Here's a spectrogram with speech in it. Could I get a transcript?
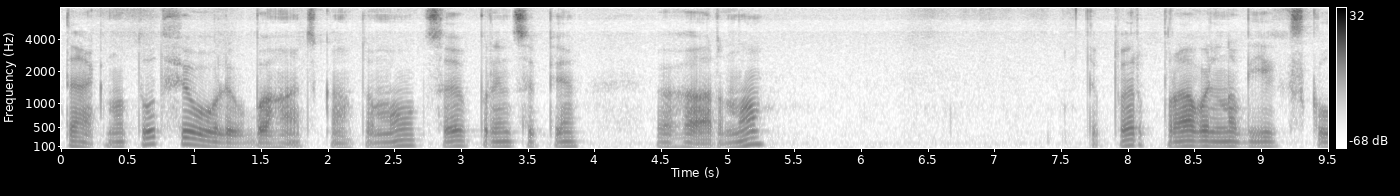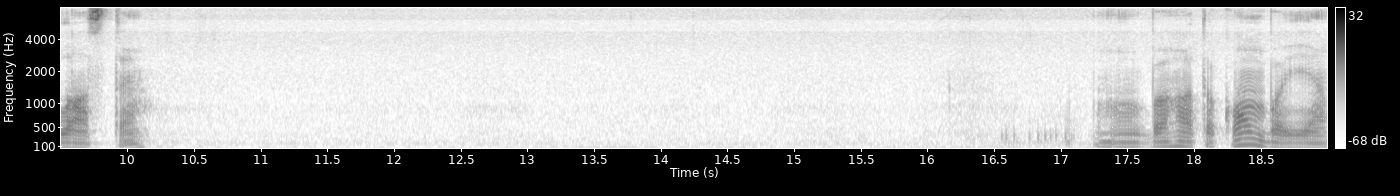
Так, ну тут фіолів багатько, тому це, в принципі, гарно. Тепер правильно б їх скласти. Багато комбо є.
